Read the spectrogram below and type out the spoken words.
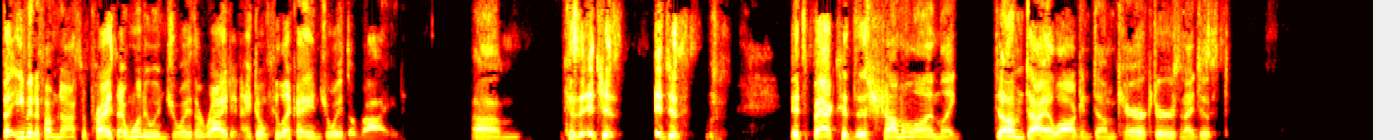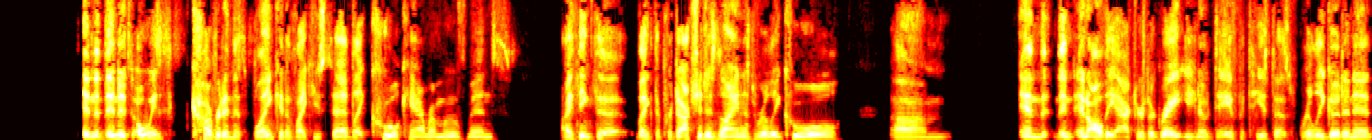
but even if I'm not surprised, I want to enjoy the ride, and I don't feel like I enjoyed the ride. Um, because it just it just it's back to the Shyamalan like dumb dialogue and dumb characters, and I just and then it's always covered in this blanket of like you said, like cool camera movements. I think the like the production design is really cool. Um, and, and and all the actors are great. You know, Dave Bautista is really good in it.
